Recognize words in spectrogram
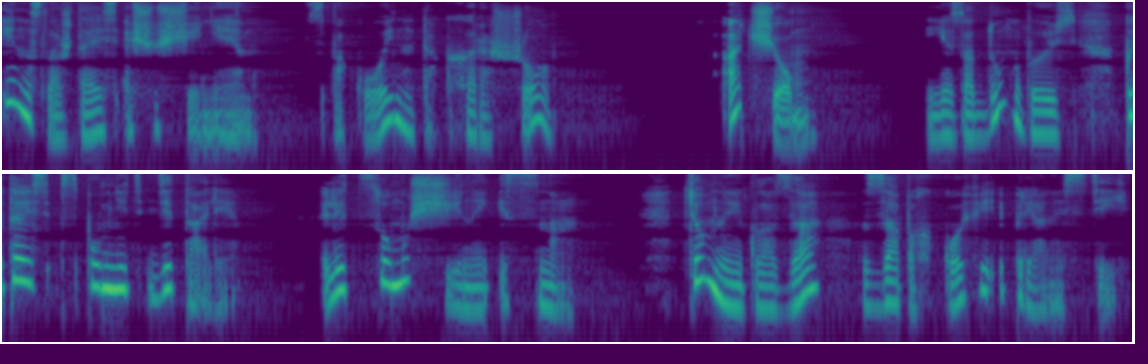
и наслаждаясь ощущением. Спокойно так, хорошо. О чем? Я задумываюсь, пытаясь вспомнить детали. Лицо мужчины из сна. Темные глаза, запах кофе и пряностей.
